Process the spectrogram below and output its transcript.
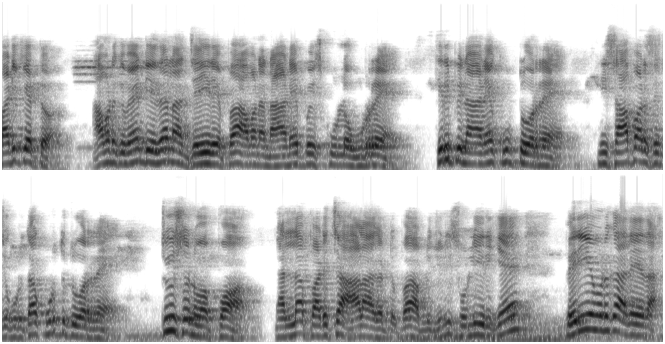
படிக்கட்டும். அவனுக்கு வேண்டியதை நான் செய்கிறப்ப அவனை நானே போய் ஸ்கூலில் விட்றேன். திருப்பி நானே கூப்பிட்டு வர்றேன். நீ சாப்பாடு செஞ்சு கொடுத்தா கொடுத்துட்டு வர்றேன். டியூஷன் வைப்போம். நல்லா படித்து ஆளாகட்டுப்பா அப்படின்னு சொல்லி சொல்லியிருக்கேன். பெரியவனுக்கு அதே தான்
